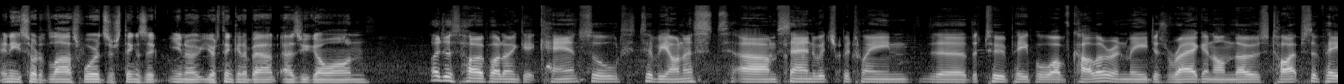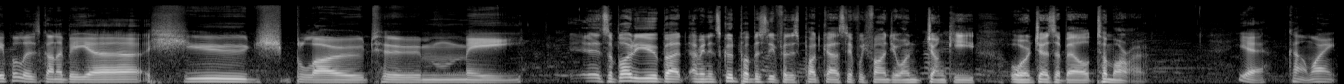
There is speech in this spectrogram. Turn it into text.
Any sort of last words or things that you know you're thinking about as you go on? I just hope I don't get cancelled. To be honest, um, sandwiched between the the two people of color and me just ragging on those types of people is going to be a huge blow to me. It's a blow to you, but I mean, it's good publicity for this podcast if we find you on Junkee or Jezebel tomorrow. Yeah, can't wait.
